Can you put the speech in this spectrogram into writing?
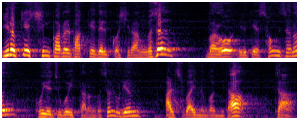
이렇게 심판을 받게 될 것이라는 것을 바로 이렇게 성서는 보여주고 있다는 것을 우리는 알 수가 있는 겁니다. 자,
